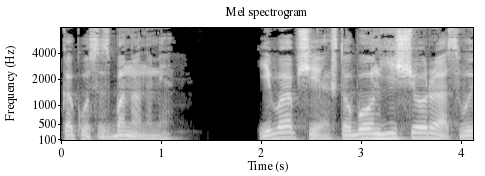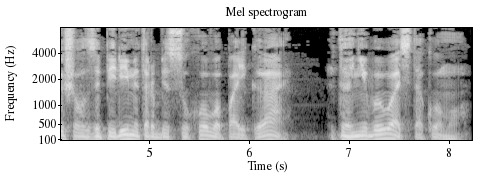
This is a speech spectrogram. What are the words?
кокосы с бананами. И вообще, чтобы он еще раз вышел за периметр без сухого пайка, да не бывать такому.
